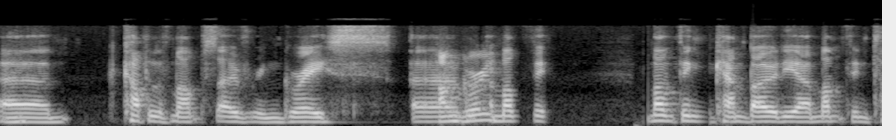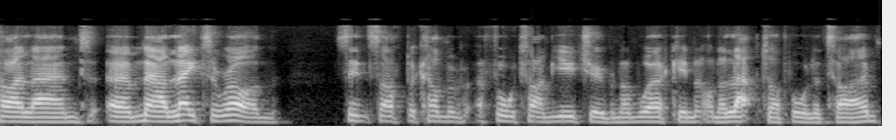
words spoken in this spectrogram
um, a couple of months over in Greece, um, Hungary? a month in, month in Cambodia, a month in Thailand. Um, now later on, since I've become a, a full-time YouTuber and I'm working on a laptop all the time,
